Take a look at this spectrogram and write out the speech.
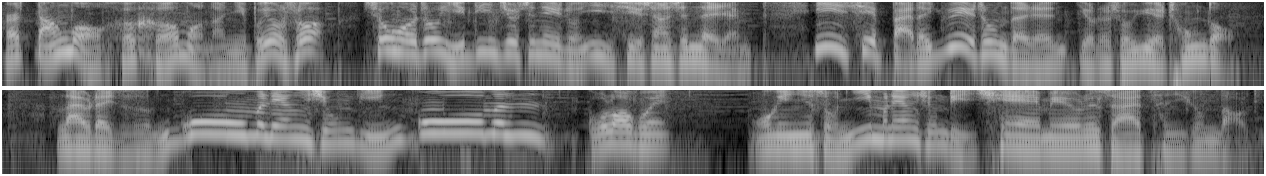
而党某和何某呢，你不用说，生活中一定就是那种义气上身的人。义气摆得越重的人，有的时候越冲动，来不来就是我们两兄弟，我们郭老倌。我跟你说，你们两兄弟前面有的时候还称兄道弟，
